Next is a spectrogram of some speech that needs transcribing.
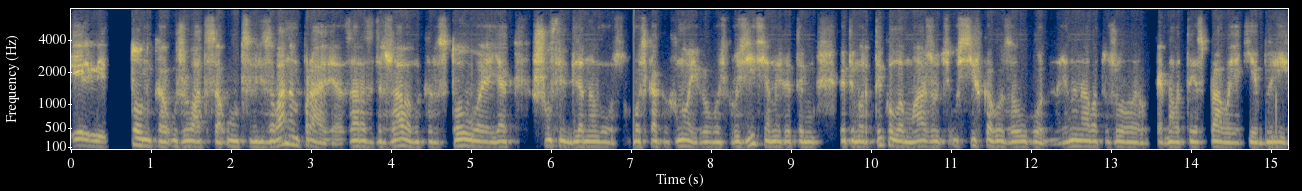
вельмі тонко уживацца у цывілізаваным праве зараз держава выкарыстоўвае як шуфель для навозу. Вось как гной вось грузіць яны гэтым гэтым артыкулам мажуць усіх кого заўгодна. Яны нават ужо нават тыя справы якія былі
